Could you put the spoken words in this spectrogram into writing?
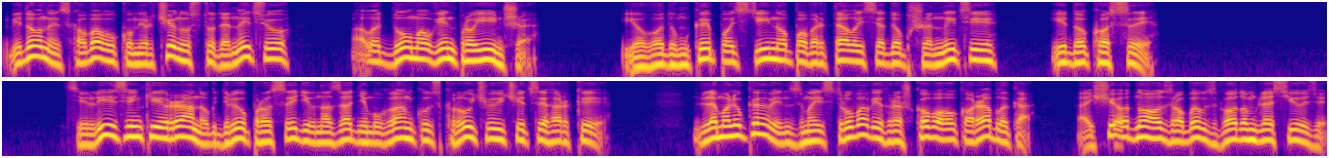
бідони сховав у комірчину студеницю, але думав він про інше. Його думки постійно поверталися до пшениці і до коси. Цілісінький ранок Дрю просидів на задньому ганку, скручуючи цигарки. Для малюка він змайстрував іграшкового кораблика, а ще одного зробив згодом для Сьюзі.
